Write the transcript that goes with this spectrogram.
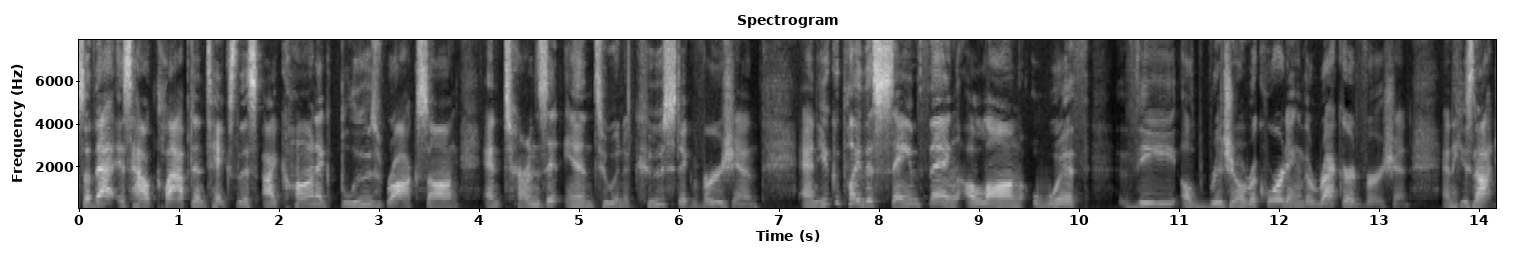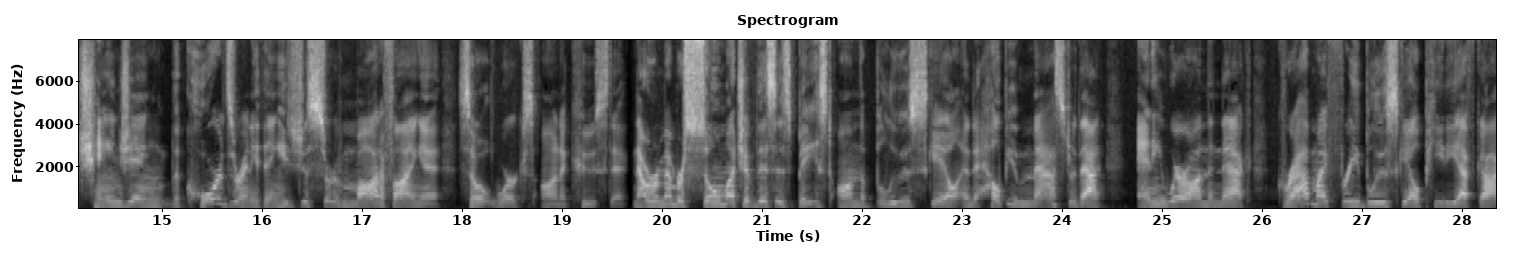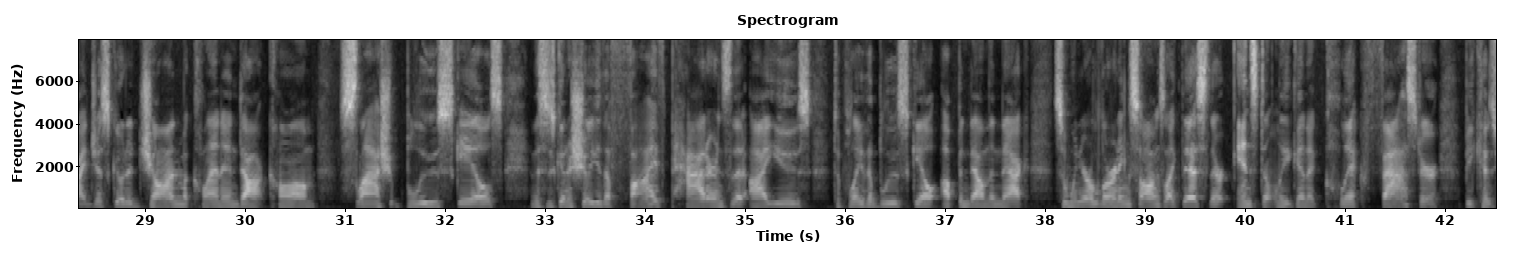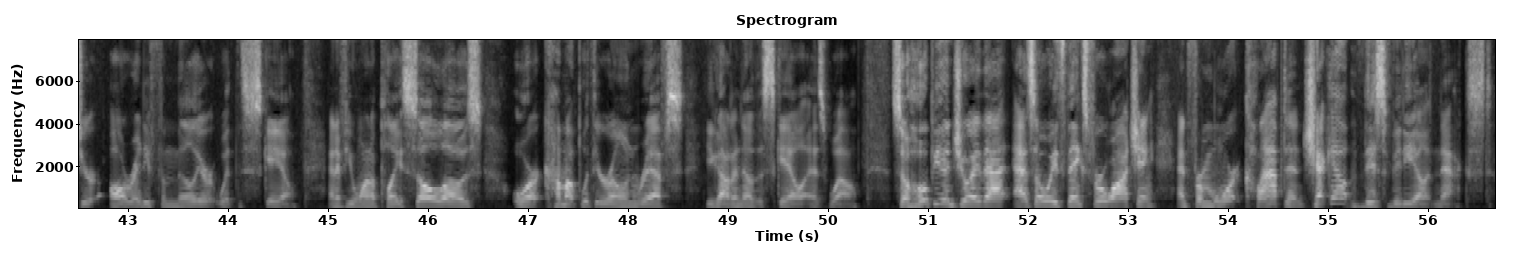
So that is how Clapton takes this iconic blues rock song and turns it into an acoustic version. And you could play the same thing along with the original recording, the record version. And he's not changing the chords or anything, he's just sort of modifying it so it works on acoustic. Now remember, so much of this is based on the blues scale, and to help you master that anywhere on the neck, grab my free blues scale PDF guide. Just go to jonmaclennan.com slash blues scales. And this is going to show you the five patterns that I use to play the blues scale up and down the neck. So when you're learning songs like this, they're instantly going to click faster because you're already familiar with the scale. And if you want to play solos or come up with your own riffs, you got to know the scale as well. So hope you enjoy that. As always, thanks for watching. And for more Clapton, check out this video next.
